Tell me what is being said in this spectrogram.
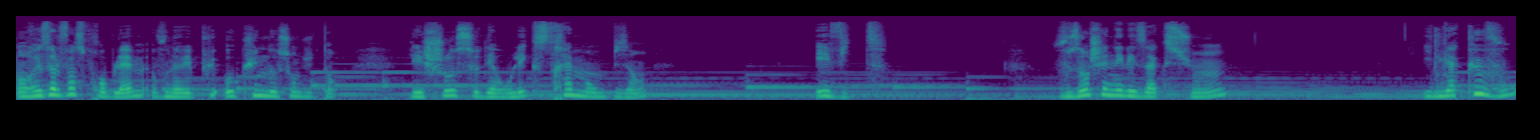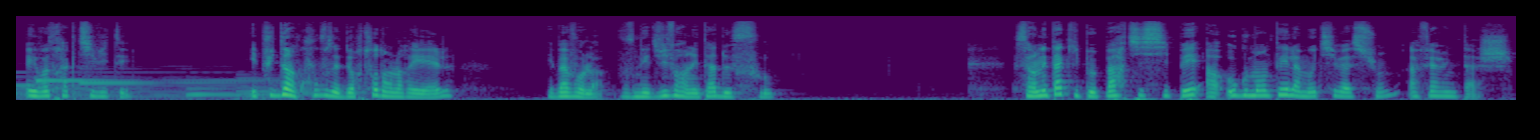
En résolvant ce problème, vous n'avez plus aucune notion du temps. Les choses se déroulent extrêmement bien et vite. Vous enchaînez les actions, il n'y a que vous et votre activité. Et puis d'un coup, vous êtes de retour dans le réel, et ben voilà, vous venez de vivre un état de flot. C'est un état qui peut participer à augmenter la motivation à faire une tâche.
